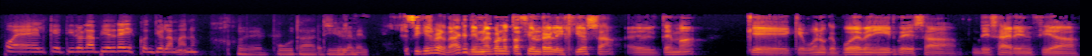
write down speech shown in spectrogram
Pues el que tiró la piedra y escondió la mano. Joder de puta, tío. Sí que es verdad que tiene una connotación religiosa el tema que, que, bueno, que puede venir de esa, de esa herencia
